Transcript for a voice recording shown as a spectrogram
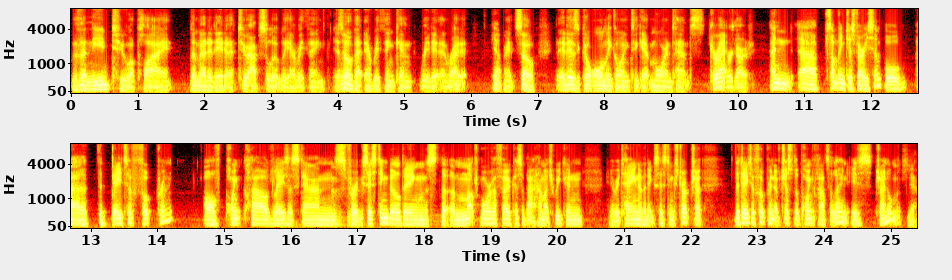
the need to apply the metadata to absolutely everything Yeah. so that everything can read it and write it. Yeah. Right. So it is go- only going to get more intense. in Correct. regard. And uh, something just very simple, uh, the data footprint of point cloud laser scans for Mhm. existing buildings that are much more of a focus about how much we can you know, retain of an existing structure. The data footprint of just the point clouds alone is ginormous. Yeah.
